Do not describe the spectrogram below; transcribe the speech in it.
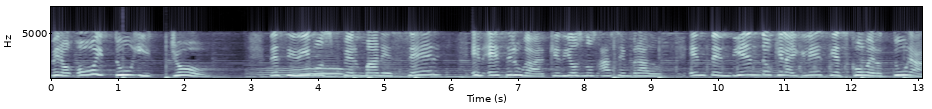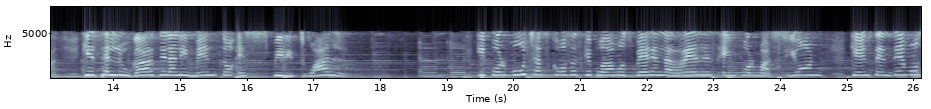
Pero hoy tú y yo decidimos permanecer en ese lugar que Dios nos ha sembrado, entendiendo que la iglesia es cobertura, que es el lugar del alimento espiritual. Y por muchas cosas que podamos ver en las redes e información que entendemos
